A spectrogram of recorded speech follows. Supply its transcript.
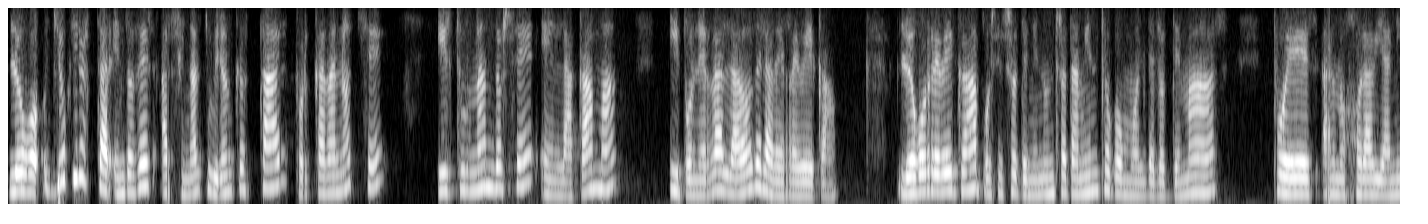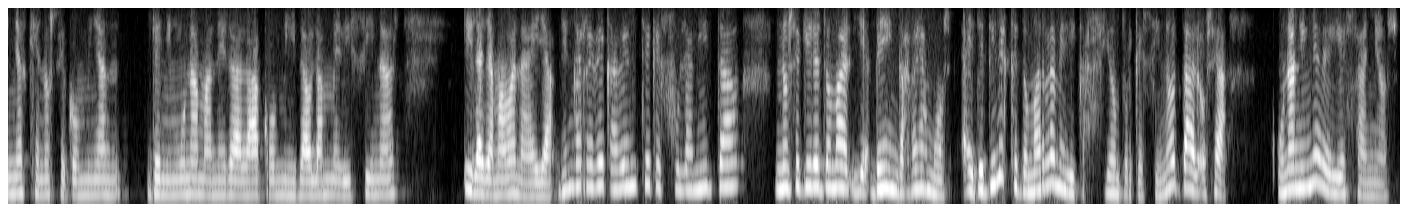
Luego, yo quiero estar. Entonces, al final tuvieron que optar por cada noche ir turnándose en la cama y ponerla al lado de la de Rebeca. Luego Rebeca, pues eso, teniendo un tratamiento como el de los demás, pues a lo mejor había niñas que no se comían de ninguna manera la comida o las medicinas y la llamaban a ella, venga Rebeca, vente que fulanita no se quiere tomar, venga, veamos, eh, te tienes que tomar la medicación porque si no tal, o sea, una niña de 10 años.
